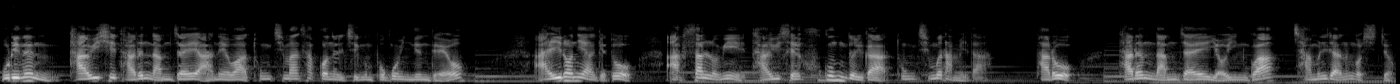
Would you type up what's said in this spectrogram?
우리는 다윗이 다른 남자의 아내와 동침한 사건을 지금 보고 있는데요. 아이러니하게도 압살롬이 다윗의 후궁들과 동침을 합니다. 바로 다른 남자의 여인과 잠을 자는 것이죠.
